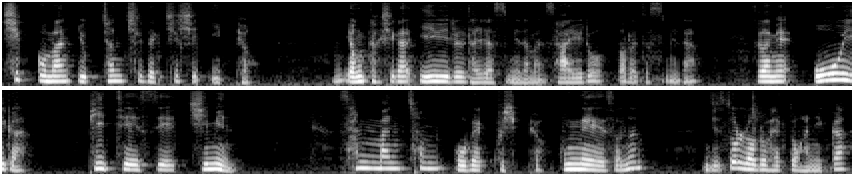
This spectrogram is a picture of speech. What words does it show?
19만 6,772표. 영탁 씨가 2위를 달렸습니다만 4위로 떨어졌습니다. 그 다음에 5위가 BTS의 지민. 3만 1,590표. 국내에서는 이제 솔로로 활동하니까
